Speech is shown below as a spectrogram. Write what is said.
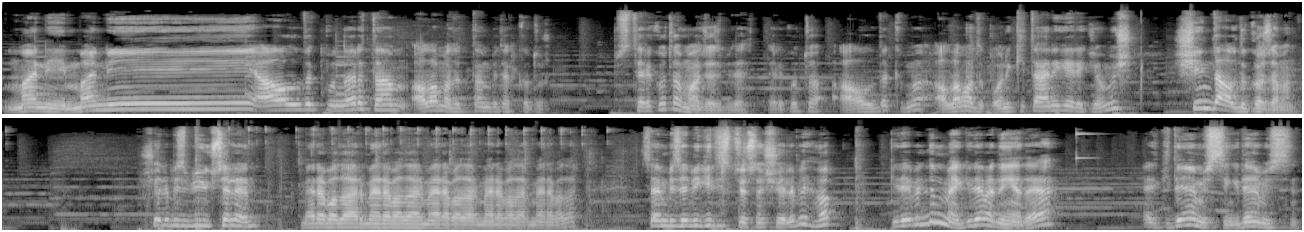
Mani mani aldık bunları tam alamadık tam bir dakika dur. Biz terikota mı alacağız bir de? Terikota aldık mı? Alamadık 12 tane gerekiyormuş. Şimdi aldık o zaman. Şöyle biz bir yükselelim. Merhabalar, merhabalar, merhabalar, merhabalar, merhabalar. Sen bize bir git istiyorsan şöyle bir hop. Gidebildin mi? Gidemedin ya da ya. Evet gidememişsin, gidememişsin.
